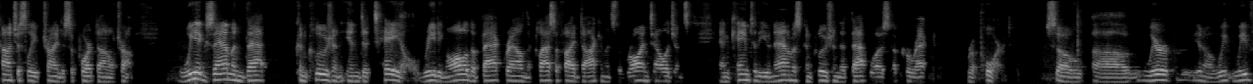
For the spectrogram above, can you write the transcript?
consciously trying to support Donald Trump we examined that conclusion in detail, reading all of the background, the classified documents, the raw intelligence, and came to the unanimous conclusion that that was a correct report. So uh, we're, you know, we, we've,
